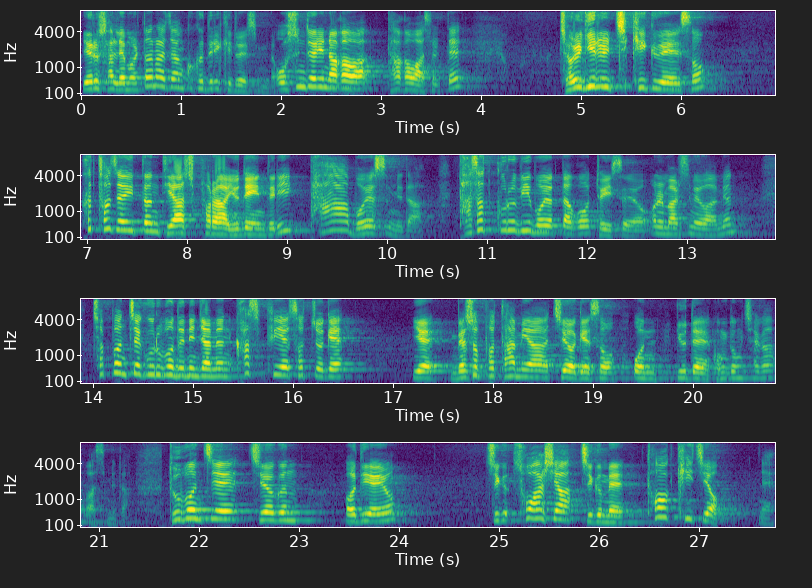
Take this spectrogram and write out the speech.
예루살렘을 떠나지 않고 그들이 기도했습니다. 오순절이 나가 다가왔을 때 절기를 지키기 위해서 흩어져 있던 디아스포라 유대인들이 다 모였습니다. 다섯 그룹이 모였다고 돼 있어요. 오늘 말씀에 의하면 첫 번째 그룹은 어디냐면 카스피의 서쪽에 예, 메소포타미아 지역에서 온 유대 공동체가 왔습니다. 두 번째 지역은 어디예요? 지금 소아시아 지금의 터키 지역, 네,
